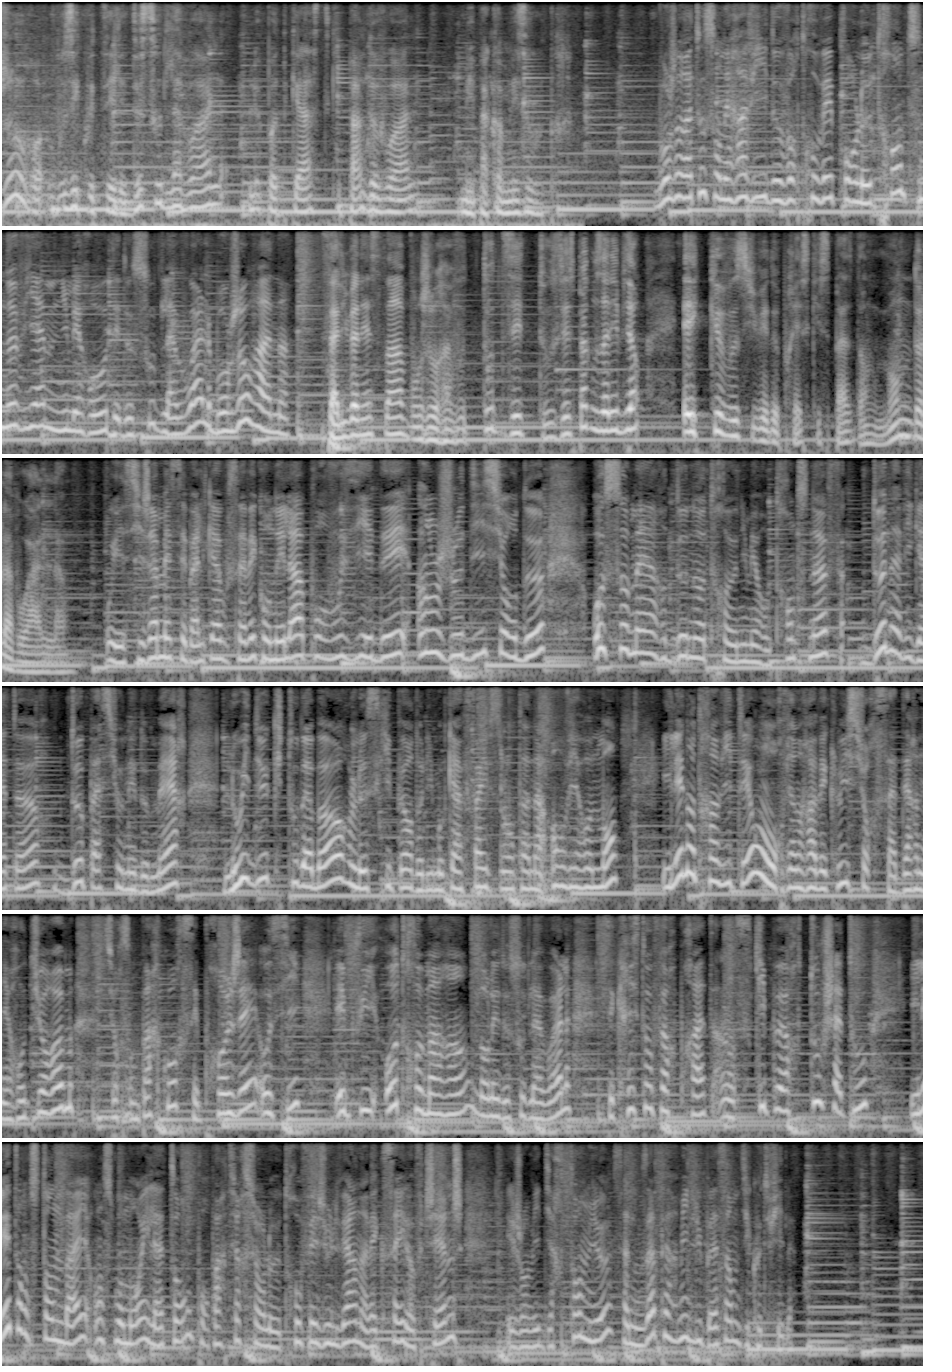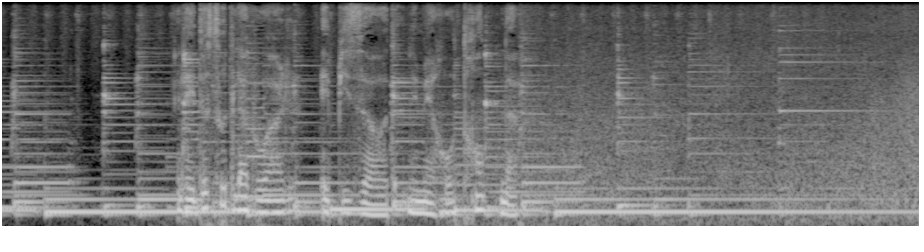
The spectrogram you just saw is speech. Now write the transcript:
Bonjour, vous écoutez Les Dessous de la Voile, le podcast qui parle de voile, mais pas comme les autres. Bonjour à tous, on est ravis de vous retrouver pour le 39e numéro des Dessous de la Voile. Bonjour Anne. Salut Vanessa, bonjour à vous toutes et tous, j'espère que vous allez bien et que vous suivez de près ce qui se passe dans le monde de la voile. Oui, si jamais c'est pas le cas, vous savez qu'on est là pour vous y aider un jeudi sur deux. Au sommaire de notre numéro 39, deux navigateurs, deux passionnés de mer. Louis Duc tout d'abord, le skipper de l'IMOCA Fives Lantana Environnement. Il est notre invité, on reviendra avec lui sur sa dernière route du Rhum, sur son parcours, ses projets aussi. Et puis autre marin dans les dessous de la voile, c'est Christopher Pratt, un skipper touche à tout. Il est en stand-by en ce moment, il attend pour partir sur le trophée Jules Verne avec Sail of Change. Et j'ai envie de dire tant mieux, ça nous a permis de lui passer un petit coup de fil. Les Dessous de la Voile, épisode numéro 39.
